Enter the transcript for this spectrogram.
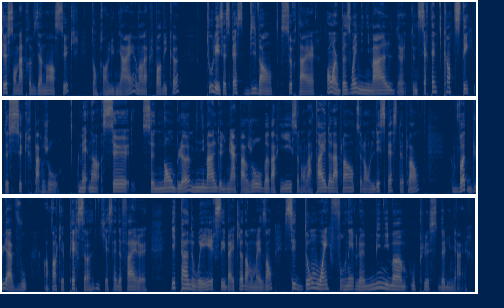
de son approvisionnement en sucre, donc en lumière dans la plupart des cas, toutes les espèces vivantes sur Terre ont un besoin minimal d'une certaine quantité de sucre par jour. Maintenant, ce, nombre-là, minimal de lumière par jour, va varier selon la taille de la plante, selon l'espèce de plante. Votre but à vous, en tant que personne qui essaie de faire euh, épanouir ces bêtes-là dans mon maison, c'est d'au moins fournir le minimum ou plus de lumière.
